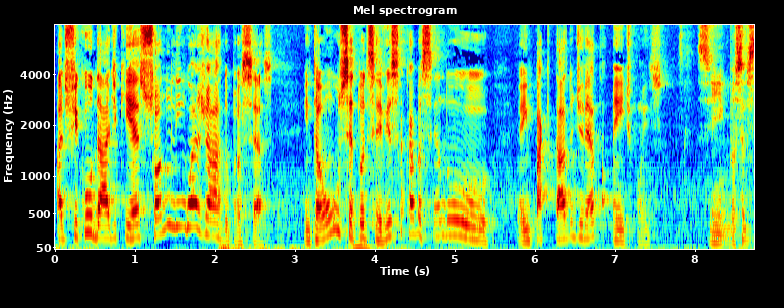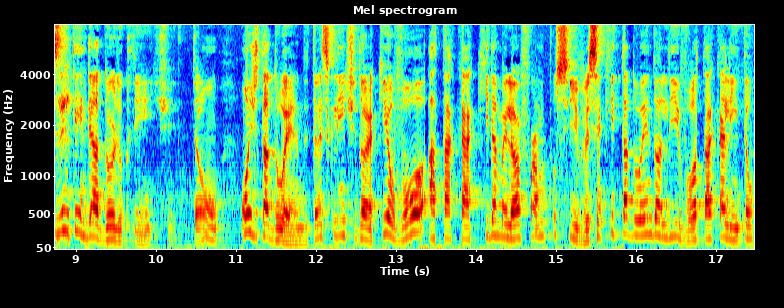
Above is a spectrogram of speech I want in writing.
a dificuldade que é só no linguajar do processo. Então, o setor de serviço acaba sendo impactado diretamente com isso. Sim, você precisa entender a dor do cliente. Então, onde está doendo? Então, esse cliente dói aqui, eu vou atacar aqui da melhor forma possível. Esse aqui está doendo ali, vou atacar ali. Então,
